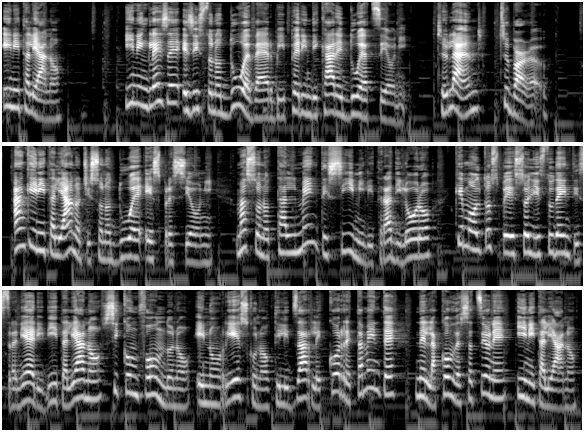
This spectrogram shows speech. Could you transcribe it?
in italiano. In inglese esistono due verbi per indicare due azioni, to land, to borrow. Anche in italiano ci sono due espressioni, ma sono talmente simili tra di loro che molto spesso gli studenti stranieri di italiano si confondono e non riescono a utilizzarle correttamente nella conversazione in italiano.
